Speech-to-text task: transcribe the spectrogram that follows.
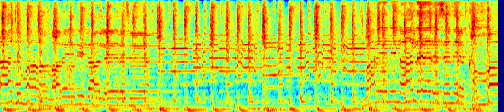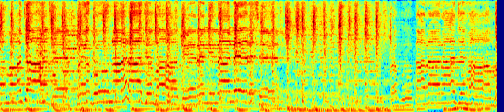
રાજમાં મારે લીલા લેર છે. મારે લીલા લેર છે. ને ખમ્મામાં જા છે પ્રભુના રાજમાં ઘેર લીલા લેર છે. પ્રભુ તારા રાજમાં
